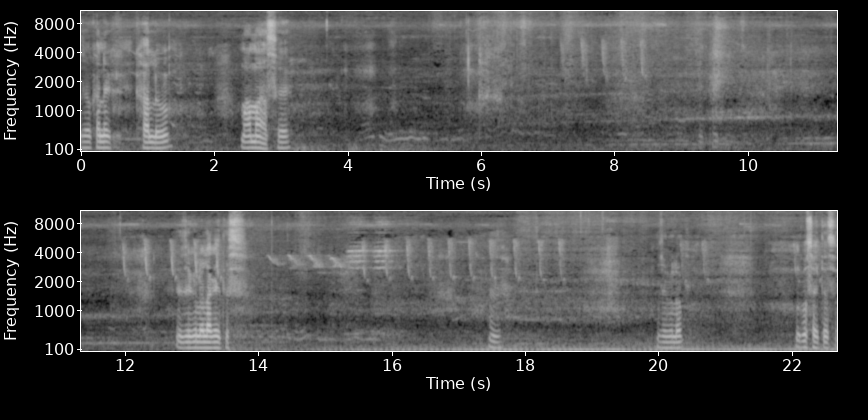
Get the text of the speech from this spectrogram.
যে ওখানে খালু মামা আছে। এই যেগুলো লাগাইতেছে। যেগুলো গোছাইতেছে।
